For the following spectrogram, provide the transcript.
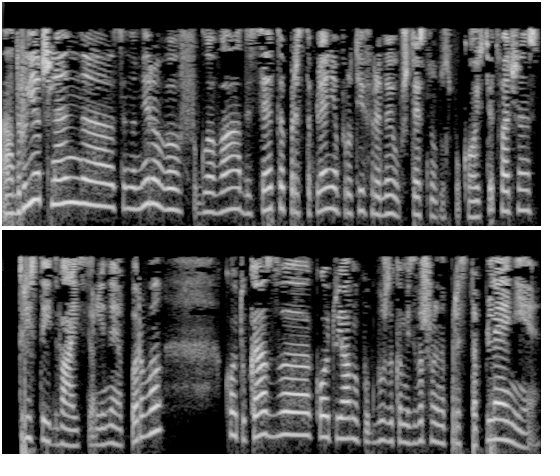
А другия член а, се намира в глава 10 Престъпления против реда и общественото спокойствие. Това е член 320, алинея 1, който казва, който явно подбужда към извършване на престъпление,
